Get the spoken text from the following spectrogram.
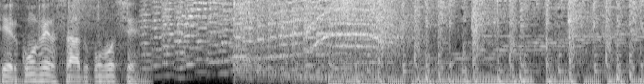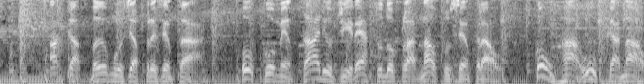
ter conversado com você. Acabamos de apresentar o Comentário Direto do Planalto Central, com Raul Canal.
